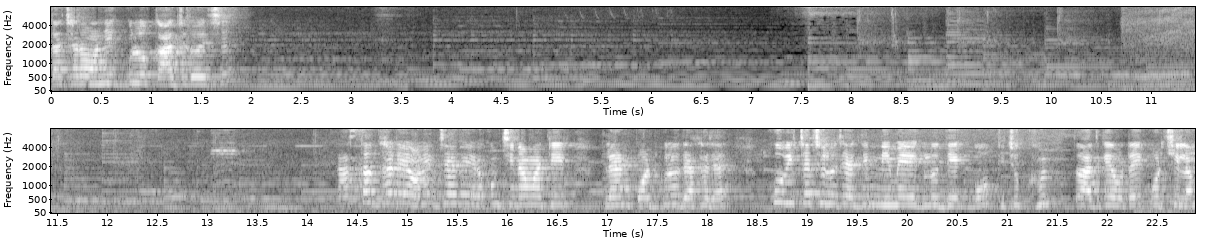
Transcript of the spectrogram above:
তাছাড়া অনেকগুলো কাজ রয়েছে। রাস্তার ধারে অনেক জায়গায় এরকম চীনামাটির প্ল্যান্ট পটগুলো দেখা যায়। খুব ইচ্ছা ছিল যে একদিন নেমে এগুলো দেখব কিছুক্ষণ। তো আজকে ওটাই করছিলাম,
